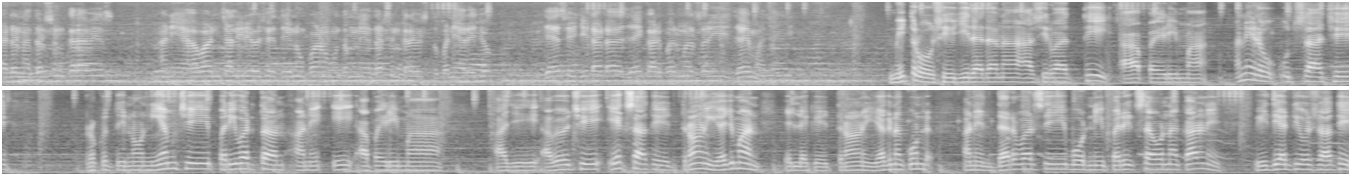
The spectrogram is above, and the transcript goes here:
દાદાના દર્શન કરાવીશ. અને હવન ચાલી રહ્યો છે તેનું પણ હું તમને દર્શન કરાવીશ, તો બન્યા રહેજો. જય શિવજી દાદા, જય કાળી પરમેશ્વરી જય માતાજી. મિત્રો શિવજી દાદાના આશીર્વાદથી આ પેઢીમાં અનેરો ઉત્સાહ છે. પ્રકૃતિનો નિયમ છે પરિવર્તન અને એ આ પેઢીમાં આજે આવ્યો છે. એકસાથે ત્રણ યજમાન, એટલે કે ત્રણ યજ્ઞકુંડ અને દર વર્ષે બોર્ડની પરીક્ષાઓના કારણે વિદ્યાર્થીઓ સાથે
